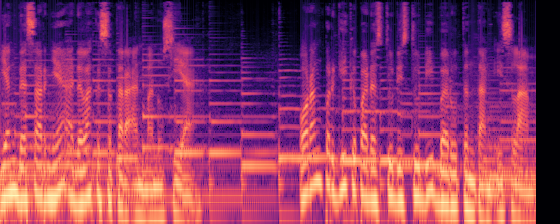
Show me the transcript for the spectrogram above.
Yang dasarnya adalah kesetaraan manusia. Orang pergi kepada studi-studi baru tentang Islam.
